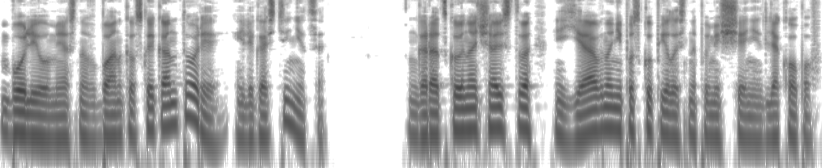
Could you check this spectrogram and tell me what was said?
более уместно в банковской конторе или гостинице. Городское начальство явно не поскупилось на помещение для копов.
